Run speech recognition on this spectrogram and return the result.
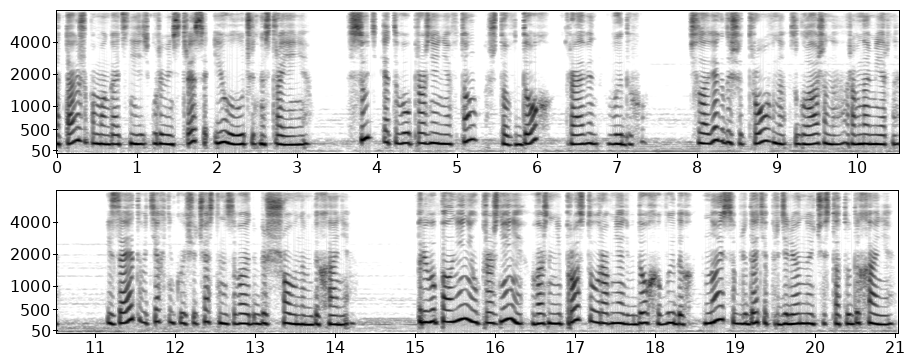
а также помогает снизить уровень стресса и улучшить настроение. Суть этого упражнения в том, что вдох равен выдоху. Человек дышит ровно, сглаженно, равномерно, из-за этого технику еще часто называют бесшовным дыханием. При выполнении упражнений важно не просто уравнять вдох и выдох, но и соблюдать определенную частоту дыхания.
